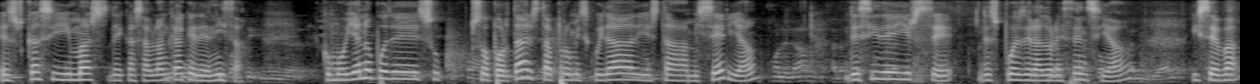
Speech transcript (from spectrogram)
es casi más de Casablanca que de Niza. Como ya no puede soportar esta promiscuidad y esta miseria, decide irse después de la adolescencia y se va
